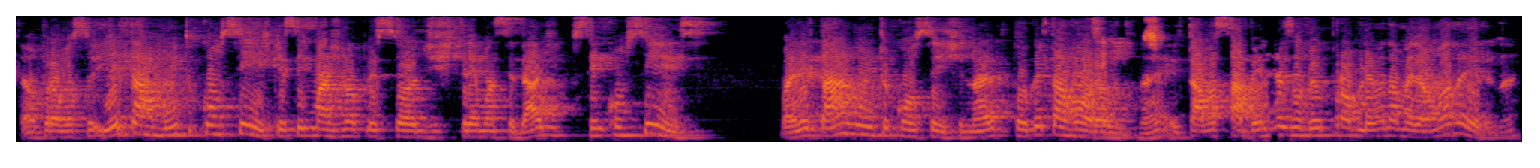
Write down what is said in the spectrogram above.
Então, para você... E ele estava muito consciente, porque você imagina uma pessoa de extrema ansiedade sem consciência. Mas ele estava muito consciente, não era que ele estava orando, né? Ele estava sabendo resolver o problema da melhor maneira, né?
